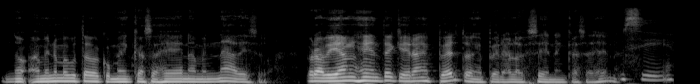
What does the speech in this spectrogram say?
No, a mí no me gustaba comer en casa ajena, a nada de eso. Pero habían gente que eran expertos en esperar la cena en casa ajena. Sí.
